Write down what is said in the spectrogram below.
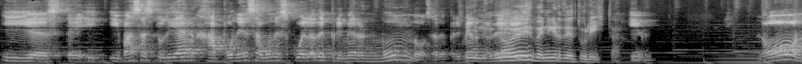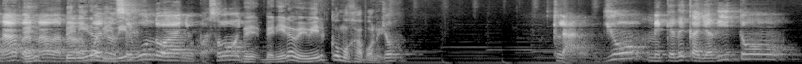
Y, este, y, vas a estudiar japonés a una escuela de primer mundo, o sea, de primer nivel. No es venir de turista. no, nada, nada, venir nada. bueno, segundo año pasó. venir a vivir como japonés. Yo, claro, yo me quedé calladito,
